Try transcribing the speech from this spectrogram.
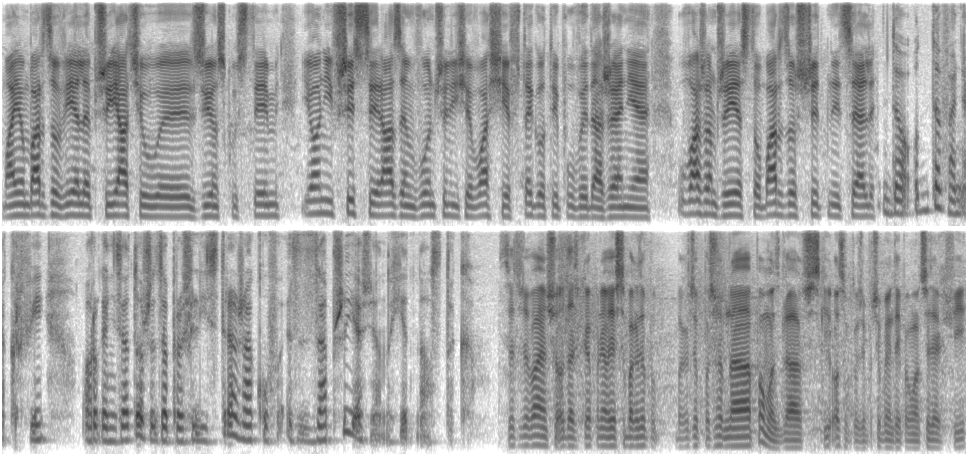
Mają bardzo wiele przyjaciół y, w związku z tym i oni wszyscy razem włączyli się właśnie w tego typu wydarzenie. Uważam, że jest to bardzo szczytny cel. Do oddawania krwi organizatorzy zaprosili strażaków z zaprzyjaźnionych jednostek. Zdecydowałem się oddać krew, ponieważ jest to bardzo, bardzo potrzebna pomoc dla wszystkich osób, którzy potrzebują tej pomocy, tej krwi.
